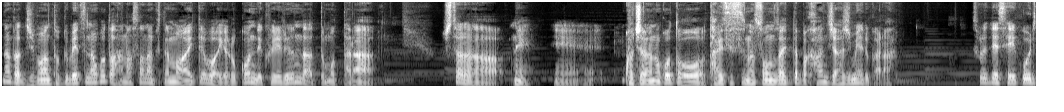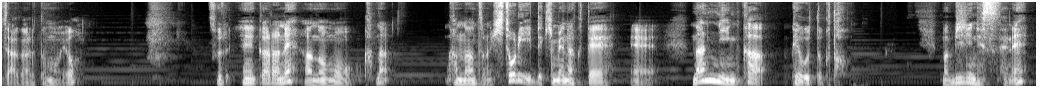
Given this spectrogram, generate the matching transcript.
なんか自分は特別なことを話さなくても相手は喜んでくれるんだって思ったら、そしたらね、えー、こちらのことを大切な存在ってやっぱ感じ始めるから、それで成功率上がると思うよ。それからね、あの、もう、かな、かなんつうの、一人で決めなくて、えー、何人か手を打っとくと。まあ、ビジネスでね、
